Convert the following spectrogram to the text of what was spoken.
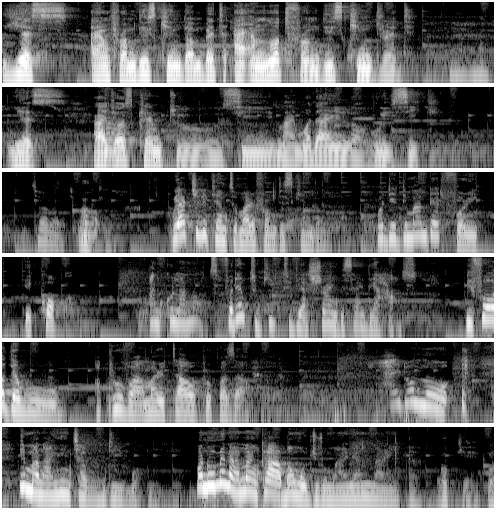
Yes, I am from this kingdom, but I am not from this kindred. Yes, I ah. just came to see my mother-in-law who is sick. It's all right. Well, We actually came to marry from this kingdom, but they demanded for a, a cock and kola nuts for them to give to their shrine beside their house before they will approve our marital proposal. I don't know. Ịma na anyị ncha bụ ndị Igbo. Mana omenala nke a agbanwojuru m anya nna anyị. Okay, okay.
